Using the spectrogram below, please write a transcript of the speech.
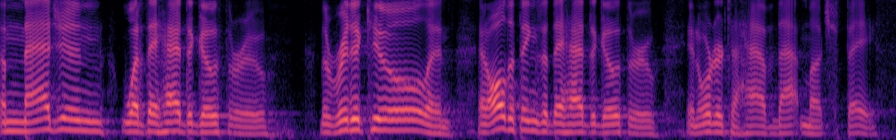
Imagine what they had to go through the ridicule and, and all the things that they had to go through in order to have that much faith.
